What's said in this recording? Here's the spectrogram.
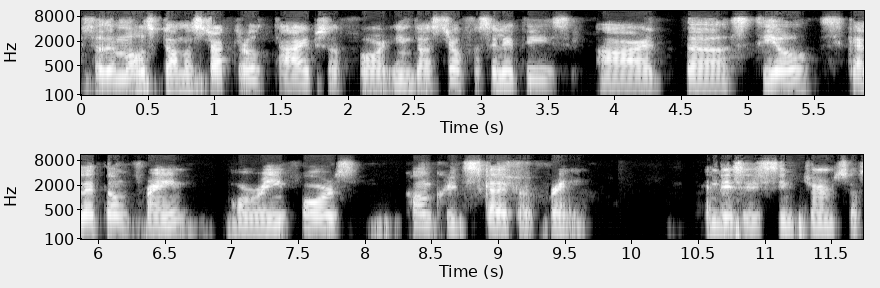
So the most common structural types of, for industrial facilities are the steel skeleton frame or reinforced concrete skeleton frame. And this is in terms of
